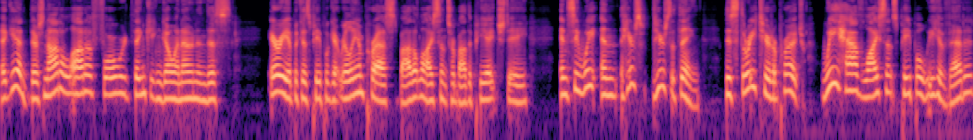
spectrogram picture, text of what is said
again, there's not a lot of forward thinking going on in this area because people get really impressed by the license or by the PhD. And see, we and here's here's the thing: this three tiered approach. We have licensed people we have vetted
